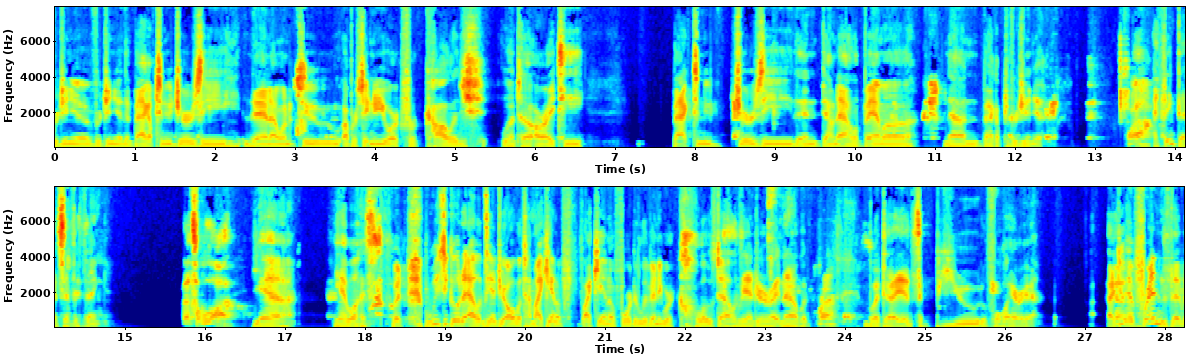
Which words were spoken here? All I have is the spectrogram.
Virginia, Virginia, then back up to New Jersey. Then I went to upper state New York for college, went to RIT, back to New Jersey, then down to Alabama, then back up to Virginia. Wow, I think that's everything. that's a lot. Yeah. Yeah, it was. But we should go to Alexandria all the time. I can't. Aff- I can't afford to live anywhere close to Alexandria right now. But Right. but uh, it's a beautiful area. I do have friends that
